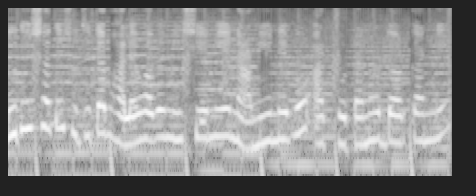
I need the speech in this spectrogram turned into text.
দুধের সাথে সুজিটা ভালোভাবে মিশিয়ে নিয়ে নামিয়ে নেব আর ফোটানোর দরকার নেই।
